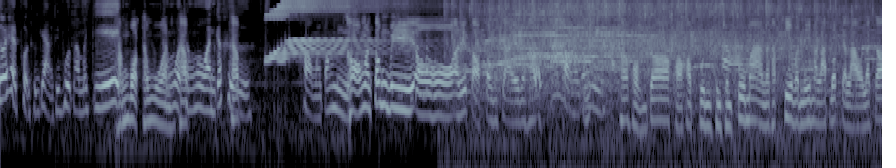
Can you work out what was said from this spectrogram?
ด้วยเหตุผลทุกอย่างที่พูดมาเมื่อกี้ ทั้งหมดทั้งมวลทั้งหมดครับ ทั้งมวลก็คืครัอ บ ของมันต้องมี ของมันต้องมีโอ้โหอันนี้ตอบตรงใจนะครับ ของมันต้องมีค่ะ ครับผมก็ขอขอบคุณคุณชมพู่มากนะครับ ที่วันนี้มารับรถกับเรา แล้วก็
